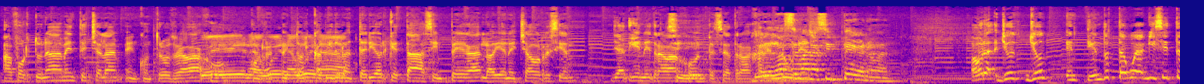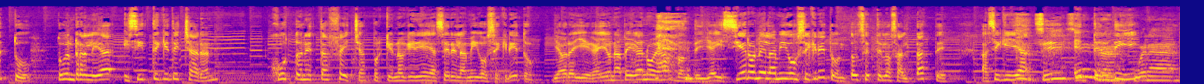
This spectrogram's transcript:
afortunadamente Chalam encontró trabajo Buena, con respecto buena, al buena. capítulo anterior que estaba sin pega, lo habían echado recién. Ya tiene trabajo, Sí. empecé a trabajar Duré el dos lunes. semanas sin pega nomás. Ahora, yo, yo entiendo esta wea que hiciste tú. Tú en realidad hiciste que te echaran justo en estas fechas porque no querías hacer el amigo secreto. Y ahora llegáis a una pega nueva donde ya hicieron el amigo secreto, entonces te lo saltaste. Así que ya Sí, sí, entendí buena-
